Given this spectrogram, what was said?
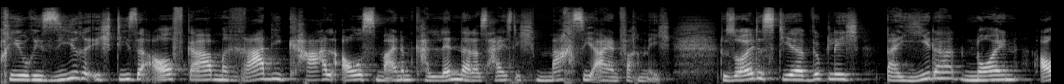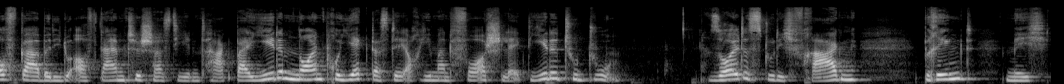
priorisiere ich diese Aufgaben radikal aus meinem Kalender. Das heißt, ich mache sie einfach nicht. Du solltest dir wirklich bei jeder neuen Aufgabe, die du auf deinem Tisch hast jeden Tag, bei jedem neuen Projekt, das dir auch jemand vorschlägt, jede To-Do, solltest du dich fragen, bringt mich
